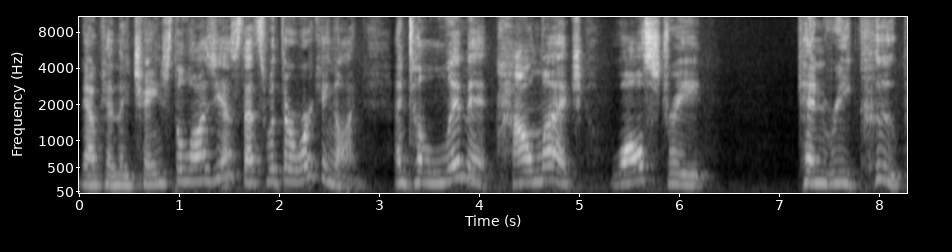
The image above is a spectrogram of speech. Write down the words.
Now, can they change the laws? Yes, that's what they're working on. And to limit how much Wall Street can recoup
